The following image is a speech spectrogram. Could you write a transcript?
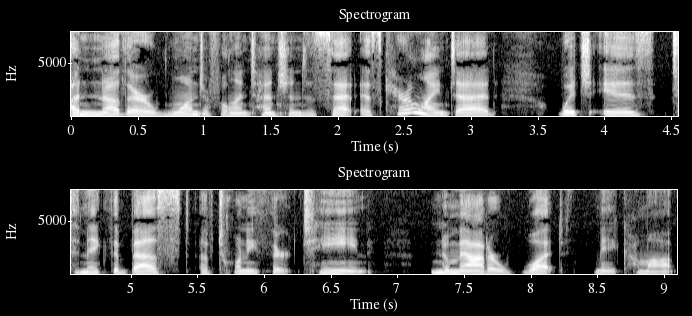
another wonderful intention to set, as Caroline did, which is to make the best of 2013, no matter what may come up.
